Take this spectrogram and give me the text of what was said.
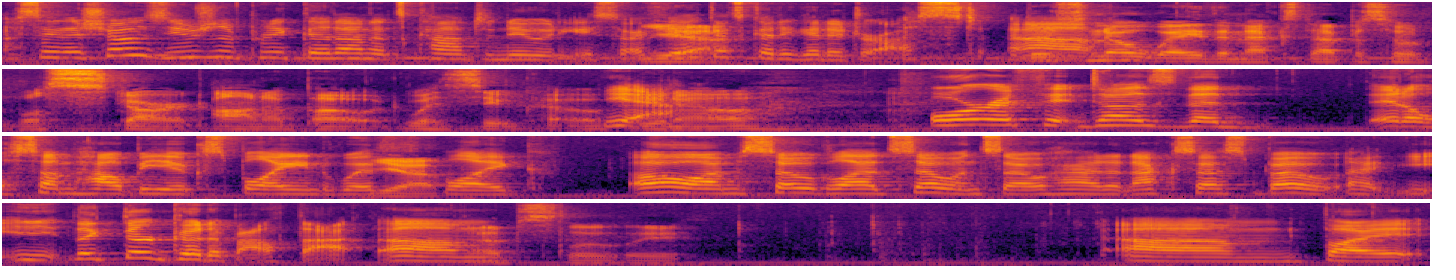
I say the show's usually pretty good on its continuity, so I feel Yeah. like it's going to get addressed. There's Um, no way the next episode will start on a boat with Zuko. Yeah. You know. Or if it does, then it'll somehow be explained with Yeah. like, "Oh, I'm so glad so and so had an excess boat." Like they're good about that. Um, Absolutely. Um, but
